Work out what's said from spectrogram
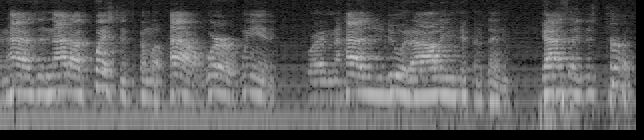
And how is it not our questions come up? How, where, when, where, and how do you do it? All these different things. God said, just trust.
